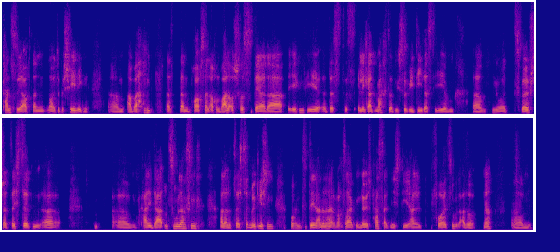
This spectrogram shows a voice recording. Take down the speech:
kannst du ja auch dann Leute beschädigen. Ähm, aber das, dann brauchst du halt auch einen Wahlausschuss, der da irgendwie das, das elegant macht und nicht so wie die, dass die eben ähm, nur 12 statt 16 äh, ähm, Kandidaten zulassen, also 16 möglichen, und den anderen halt einfach sagen, nö, es passt halt nicht, die halt vorher zu, also, ne? Ähm,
